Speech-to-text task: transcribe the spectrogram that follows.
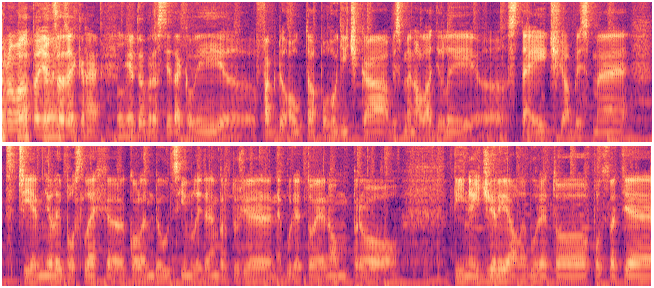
ono vám to něco řekne. Je to prostě takový uh, fakt do auta pohodička, aby jsme naladili uh, stage, aby jsme zpříjemnili poslech uh, kolem jdoucím lidem, protože nebude to jenom pro teenagery, ale bude to v podstatě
